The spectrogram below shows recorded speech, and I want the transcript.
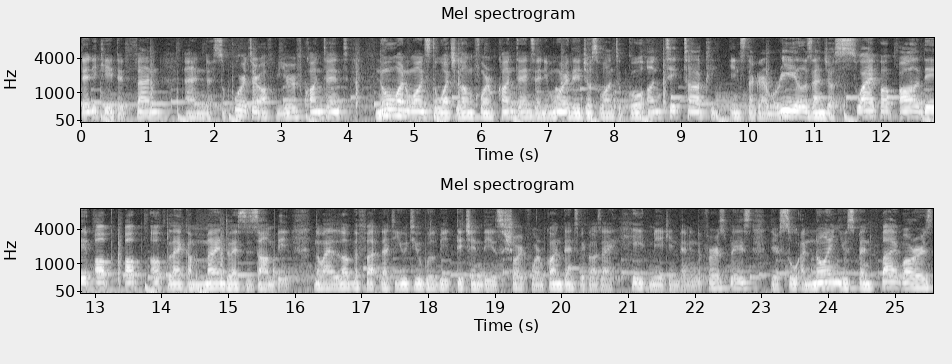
dedicated fan and supporter of your content no one wants to watch long form content anymore. They just want to go on tiktok instagram reels and just swipe up all day up up up like a mindless zombie. Now i love the fact that youtube will be ditching these short form contents because i hate making them in the first place. They're so annoying. You spend five hours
